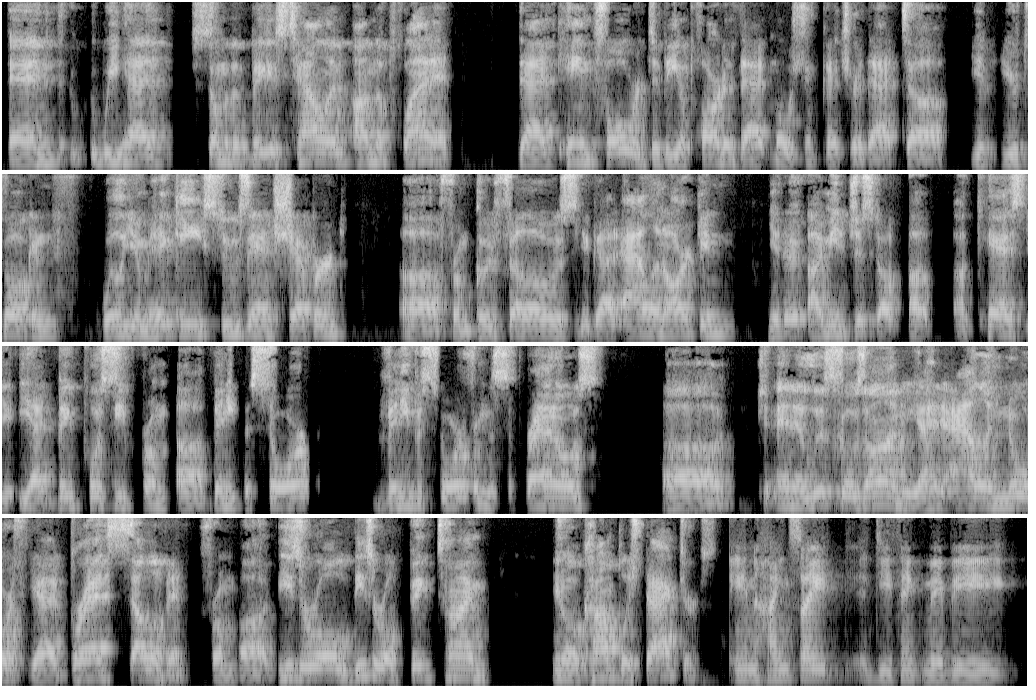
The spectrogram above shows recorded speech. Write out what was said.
and we had some of the biggest talent on the planet that came forward to be a part of that motion picture. That uh, you, are talking William Hickey, Suzanne Shepherd uh, from Goodfellas. You got Alan Arkin. You know, I mean, just a, a, a cast. You, you, had Big Pussy from uh, Vinny Pastore, Vinny Pastore from The Sopranos. Uh, and the list goes on. You had Alan North, you had Brad Sullivan from. Uh, these are all these are all big time, you know, accomplished actors. In hindsight, do you think maybe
